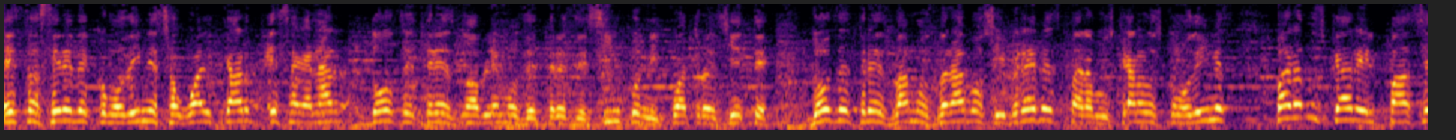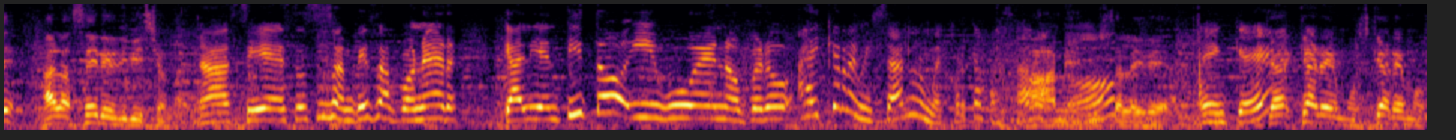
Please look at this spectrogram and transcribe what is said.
Esta serie de comodines o wild card es a ganar 2 de 3, no hablemos de 3 de 5 ni 4 de 7, 2 de 3, vamos bravos y breves para buscar a los comodines, para buscar el pase a la serie divisional. Así es, eso se empieza a poner calientito y bueno, pero hay que revisar lo mejor que ha pasado. Ah, me ¿no? gusta la idea. ¿En qué? ¿Qué, qué haremos? ¿Qué haremos?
